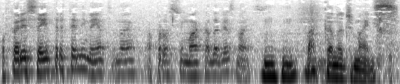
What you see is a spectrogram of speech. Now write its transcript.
oferecer entretenimento, né? Aproximar cada vez mais. Uhum, bacana demais.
